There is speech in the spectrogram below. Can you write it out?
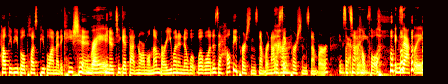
healthy people plus people on medication, Right. You know to get that normal number, you want to know what well, what is a healthy person's number, not a sick person's number. Exactly. That's not Uh-huh. Helpful. exactly.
